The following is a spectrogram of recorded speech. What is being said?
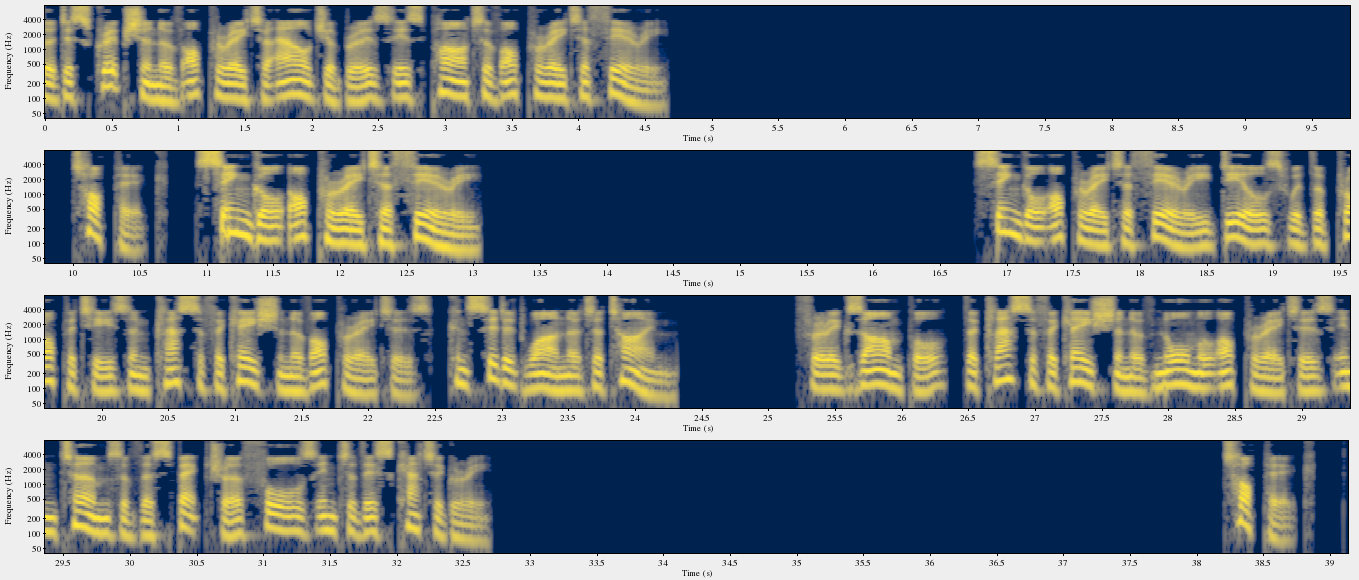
The description of operator algebras is part of operator theory. Single operator theory Single operator theory deals with the properties and classification of operators, considered one at a time. For example, the classification of normal operators in terms of their spectra falls into this category.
